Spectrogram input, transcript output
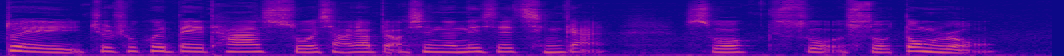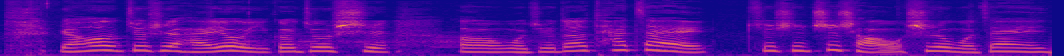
对，就是会被他所想要表现的那些情感。所所所动容，然后就是还有一个就是，呃，我觉得他在就是至少是我在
